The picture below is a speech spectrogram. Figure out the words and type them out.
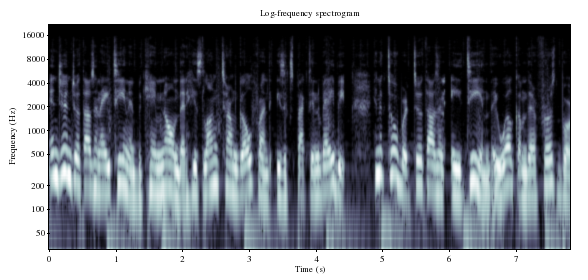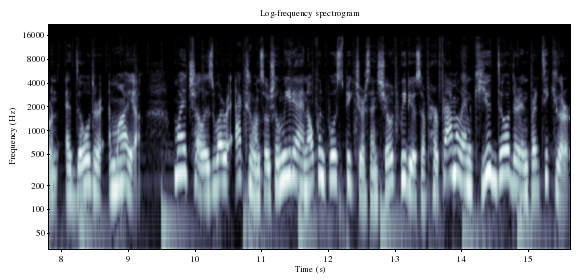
In June 2018, it became known that his long-term girlfriend is expecting a baby. In October 2018, they welcomed their firstborn, a daughter, Amyah. Mychal is very active on social media and often posts pictures and short videos of her family and cute daughter in particular.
